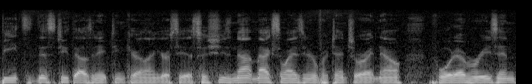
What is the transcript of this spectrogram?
beats this 2018 Caroline Garcia. So she's not maximizing her potential right now for whatever reason.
